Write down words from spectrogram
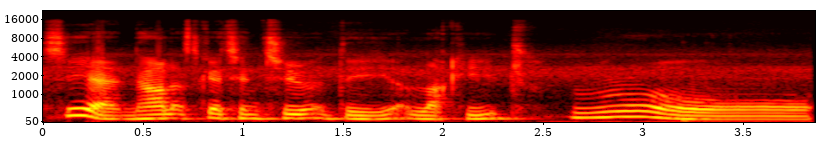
So, yeah, now let's get into the lucky draw.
